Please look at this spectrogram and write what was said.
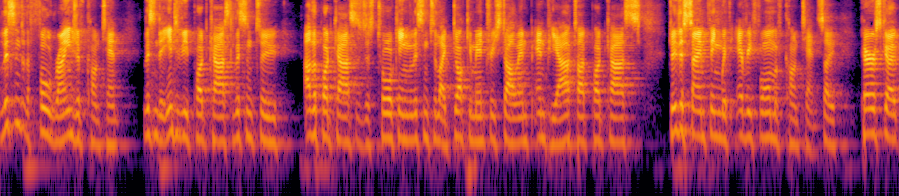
listen to the full range of content, listen to interview podcasts, listen to other podcasts just talking, listen to like documentary style NPR type podcasts. Do the same thing with every form of content. So Periscope,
